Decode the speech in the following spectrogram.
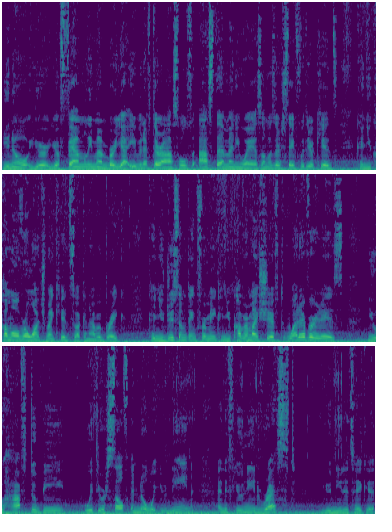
you know, your your family member? Yeah, even if they're assholes, ask them anyway, as long as they're safe with your kids. Can you come over and watch my kids so I can have a break? Can you do something for me? Can you cover my shift? Whatever it is, you have to be with yourself and know what you need. And if you need rest, you need to take it,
